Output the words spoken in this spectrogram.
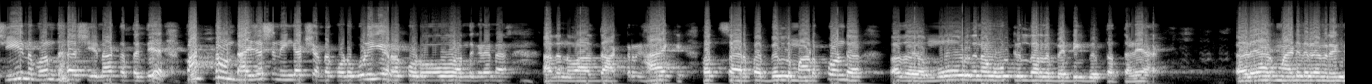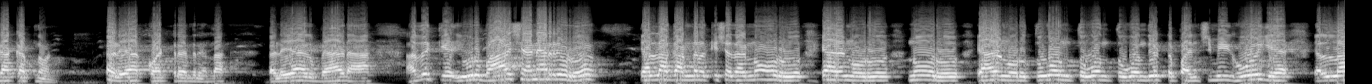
ಶೀನ್ ಬಂದ ಶೀನ್ ಆಕತೈತಿ ಪಟ್ಟ ಒಂದ್ ಡೈಜೆಷನ್ ಇಂಜೆಕ್ಷನ್ ಕೊಡು, ಗುಳಿಗೆ ಕೊಡು ಅಂದ್ಗಡೆನ ಅದನ್ನ ಡಾಕ್ಟರ್ ಹಾಕಿ ಹತ್ತು ಸಾವಿರ ರೂಪಾಯಿ ಬಿಲ್ ಮಾಡ್ಕೊಂಡು ಅದು ಮೂರ್ ದಿನ ಊಟ ಇಲ್ದಾರ್ದ ಬೆಡ್ಡಿಗೆ ಬಿತ್ತ ತಳೆಯ ಅಳಿಯಾಗ ಮಾಡಿದ್ರೆ ಅಂದ್ರೆ ಹಿಂಗ ಆಕತ್ ನೋಡಿ. ಅಳಿಯಾಗ ಕೊಟ್ರಿ ಅಂದ್ರೆ ಎಲ್ಲ ಅಳಿಯಾಗ ಬೇಡ. ಅದಕ್ಕೆ ಇವ್ರು ಬಾಳ ಶಾಣ್ಯಾರ್ರಿ ಇವ್ರು. ಎಲ್ಲ ಗಂಡನ ಕಿಶದಾಗ ನೂರು ಎರಡ್ ನೂರು ನೂರು ಎರಡ್ ನೂರು ತಗೊಂಡ್ ತಗೊಂಡ್ ಇಟ್ಟು ಪಂಚಮಿಗೆ ಹೋಗಿ ಎಲ್ಲಾ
